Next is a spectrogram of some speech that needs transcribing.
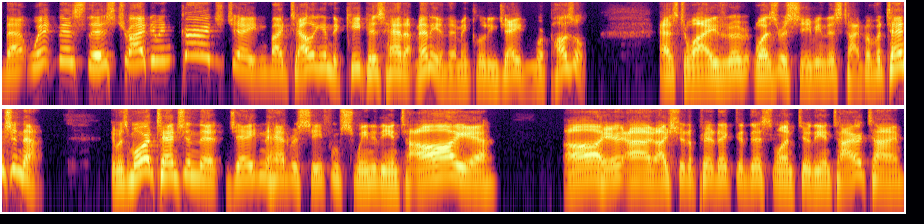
that witnessed this tried to encourage Jaden by telling him to keep his head up. Many of them, including Jaden, were puzzled as to why he was receiving this type of attention now. It was more attention that Jaden had received from Swinney the entire. Oh yeah, oh here I, I should have predicted this one too. The entire time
